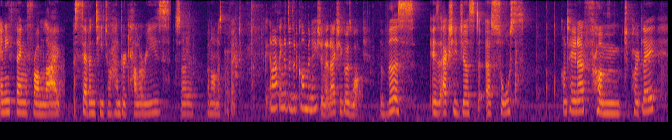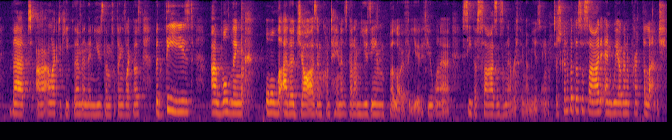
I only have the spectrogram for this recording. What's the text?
anything from like 70 to 100 calories. So banana's perfect and I think it's a good combination. It actually goes well. This is actually just a sauce container from Chipotle that uh, I like to keep them and then use them for things like this. But these, I will link all the other jars and containers that I'm using below for you if you want to see the sizes and everything I'm using. So just going to put this aside and we are going to prep the lunch.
